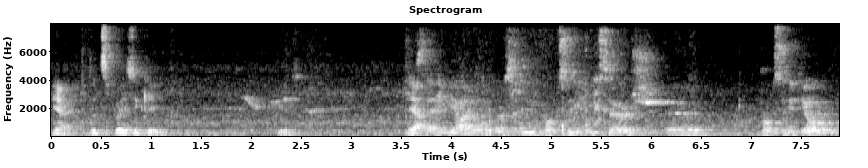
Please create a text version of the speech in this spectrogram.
Yeah, that's basically it. Yeah. Does the API offers any proximity search, uh, proximity or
